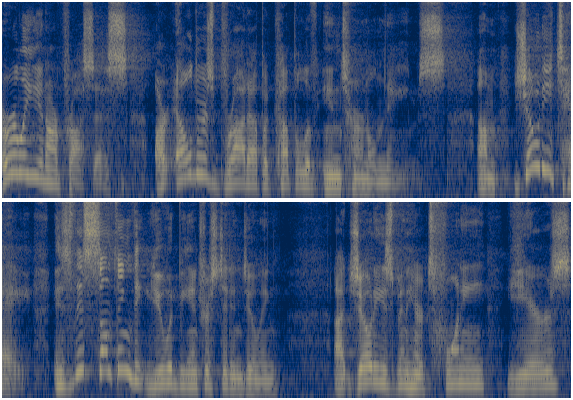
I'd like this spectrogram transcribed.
early in our process, our elders brought up a couple of internal names. Um, Jody Tay, is this something that you would be interested in doing? Uh, Jody's been here 20 years,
